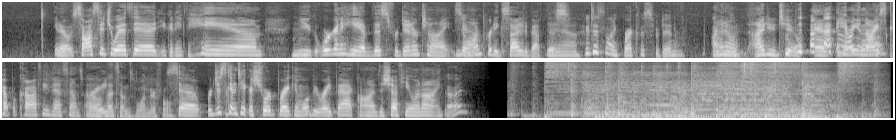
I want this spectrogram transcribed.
you know, sausage with it. You could have ham. Hmm. You, we're going to have this for dinner tonight, so Yeah. I'm pretty excited about this. Yeah. Who doesn't like breakfast for dinner? I, do. don't. I do too. And having a nice cup of coffee, that sounds Oh, great. that sounds wonderful. so we're just going to take a short break, and we'll be right back on the Chef You and I. All right.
